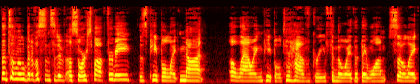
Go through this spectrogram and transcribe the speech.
that's a little bit of a sensitive a sore spot for me is people like not allowing people to have grief in the way that they want. So like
